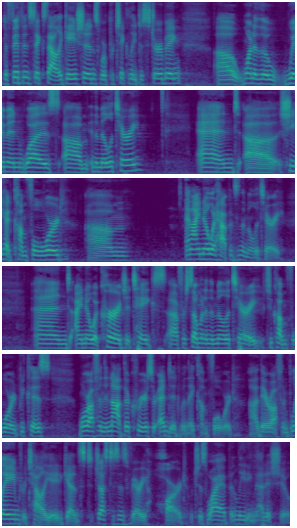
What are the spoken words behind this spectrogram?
the fifth and sixth allegations were particularly disturbing. Uh, one of the women was um, in the military, and uh, she had come forward. Um, and I know what happens in the military. And I know what courage it takes uh, for someone in the military to come forward because more often than not, their careers are ended when they come forward. Uh, they're often blamed, retaliated against. Justice is very hard, which is why I've been leading that issue.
